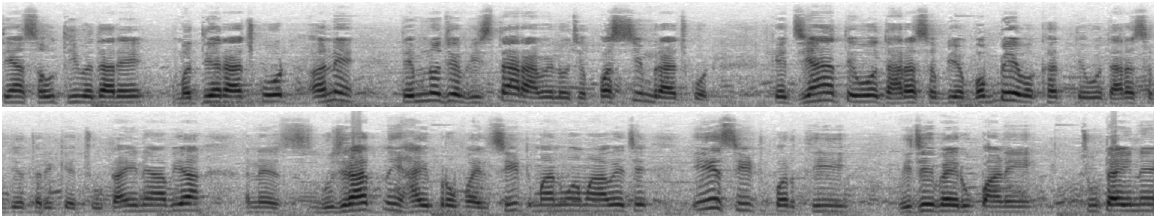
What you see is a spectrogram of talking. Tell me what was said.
ત્યાં સૌથી વધારે મધ્ય રાજકોટ અને તેમનો જે વિસ્તાર આવેલો છે, પશ્ચિમ રાજકોટ, કે જ્યાં તેઓ ધારાસભ્ય, બબ્બે વખત તેઓ ધારાસભ્ય તરીકે ચૂંટાઈને આવ્યા અને ગુજરાતની હાઈ પ્રોફાઇલ સીટ માનવામાં આવે છે. એ સીટ પરથી વિજયભાઈ રૂપાણી ચૂંટાઈને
